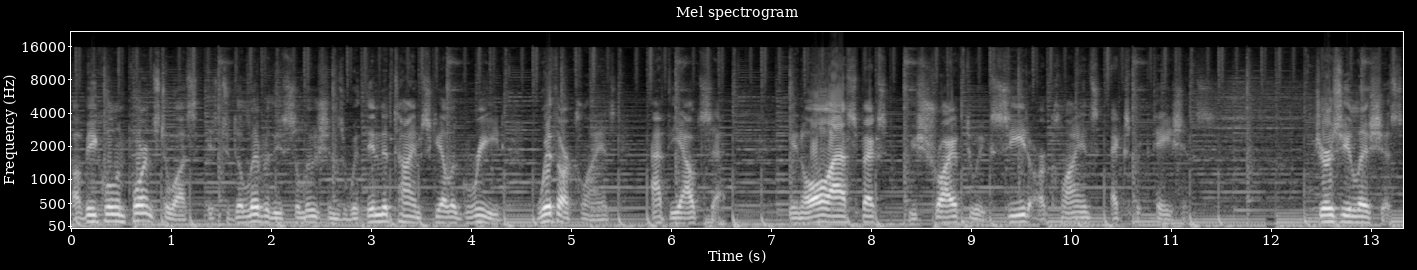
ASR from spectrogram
Of equal importance to us is to deliver these solutions within the timescale agreed with our clients at the outset. In all aspects, we strive to exceed our clients' expectations. Jerseylicious,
